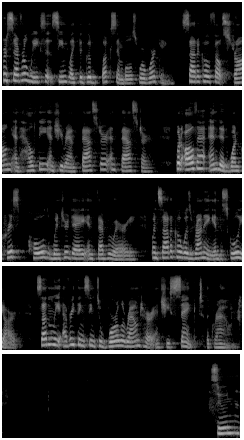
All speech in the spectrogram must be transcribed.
For several weeks, it seemed like the good luck symbols were working. Sadako felt strong and healthy, and she ran faster and faster. But all that ended one crisp, cold winter day in February when Sadako was running in the schoolyard. Suddenly, everything seemed to whirl around her, and she sank to the ground. Soon,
